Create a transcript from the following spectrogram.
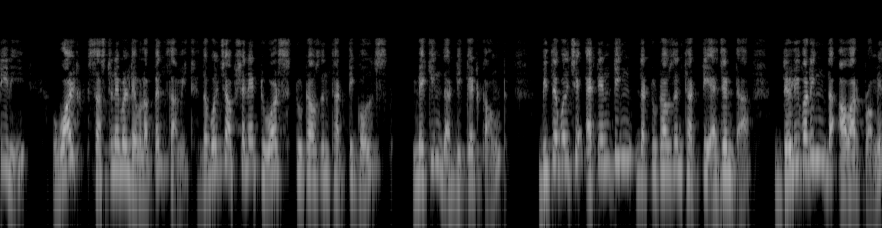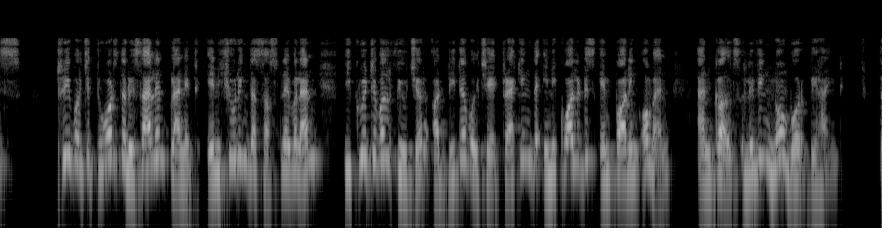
TERI world sustainable development summit তো বলছে option A towards two thousand thirty goals making the decade count বিতে বলছে attending the two thousand thirty agenda delivering the our promise three বলছে towards the resilient planet ensuring the sustainable and equitable future আর ডিতে বলছে tracking the inequalities empowering woman and girls living no more behind তো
